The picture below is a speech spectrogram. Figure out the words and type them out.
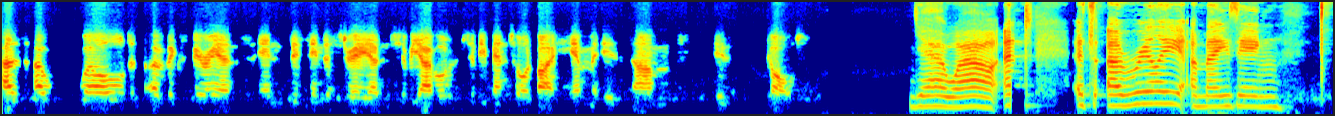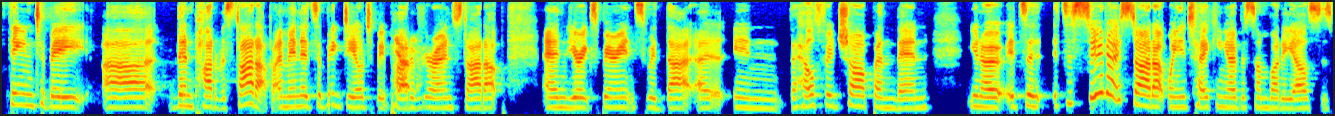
has a world of experience in this industry, and to be able to be mentored by him is um, is gold. Yeah, wow. And it's a really amazing thing to be uh, then part of a startup. I mean, it's a big deal to be part Yeah. of your own startup and your experience with that uh, in the health food shop. And then, you know, it's a it's a pseudo startup when you're taking over somebody else's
